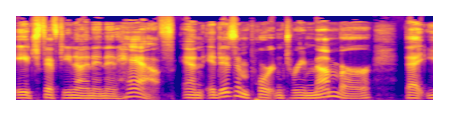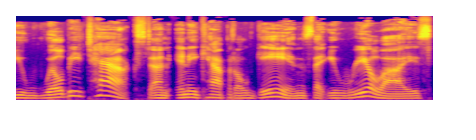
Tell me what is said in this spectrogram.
age 59 and a half. And it is important to remember that you will be taxed on any capital gains that you realize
